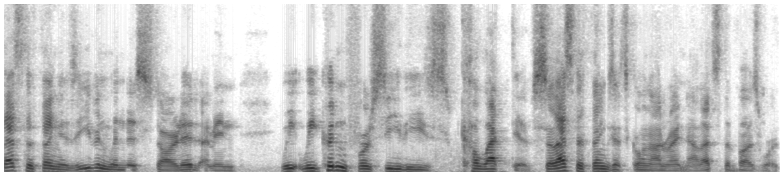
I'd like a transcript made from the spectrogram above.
that's the thing is even when this started, I mean, we we couldn't foresee these collectives. So that's the things that's going on right now. That's the buzzword,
